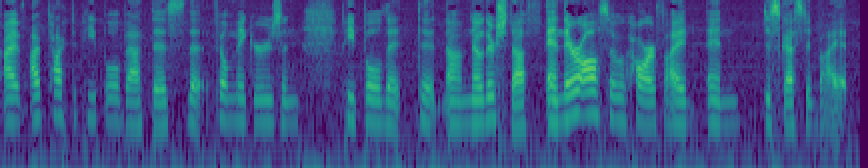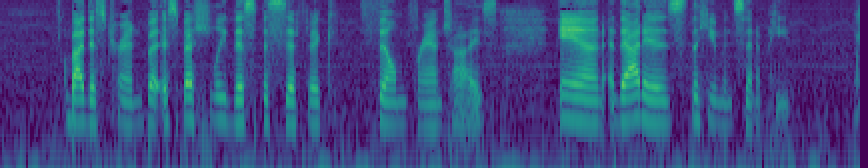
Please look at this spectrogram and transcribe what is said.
I've I've talked to people about this, the filmmakers and people that that um, know their stuff, and they're also horrified and disgusted by it, by this trend, but especially this specific film franchise, and that is the Human Centipede.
